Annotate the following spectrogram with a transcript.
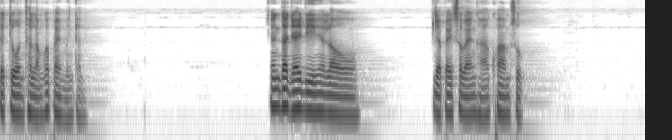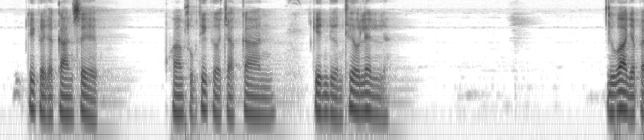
กระโจนถลำเข้าไปเหมือนกันงั้นถ้าจะให้ดีเนี่ยเราอย่าไปแสวงหาความสุข ที่เกิดจากการเสพ ความสุขที่เกิดจากการกินดื่มเที่ยวเล่นเลยหรือว่าอย่าไป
